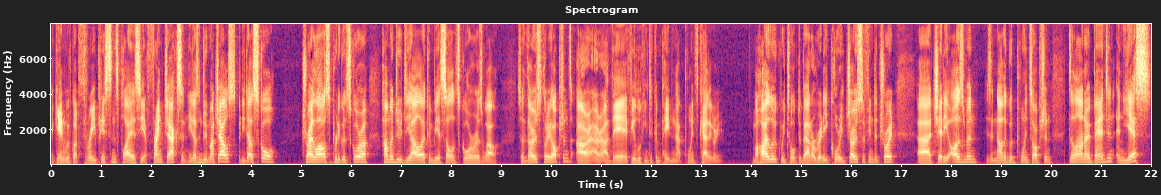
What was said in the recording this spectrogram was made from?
Again, we've got three Pistons players here. Frank Jackson, he doesn't do much else, but he does score. Trey Lyles, a pretty good scorer. Hamidou Diallo can be a solid scorer as well. So those three options are, are, are there if you're looking to compete in that points category. Mykhailiuk, we talked about already. Cory Joseph in Detroit. Uh, Cedi Osman is another good points option. Dalano Banton. And yes,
